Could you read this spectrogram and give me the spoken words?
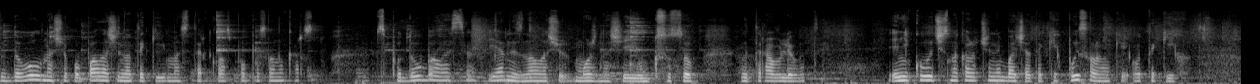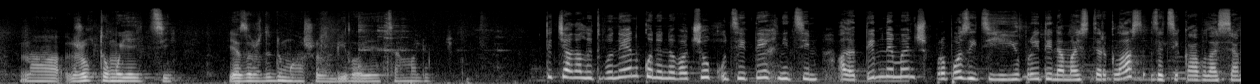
Задоволена, що попала ще на такий майстер-клас по писанкарству. Сподобалося. Я не знала, що можна ще й уксусом витравлювати. Я ніколи, чесно кажучи, не бачила таких писанок, от на жовтому яйці. Я завжди думала, що з білого яйця малюють. Тетяна Литвиненко не новачок у цій техніці, але тим не менш пропозицією прийти на майстер-клас зацікавилася.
